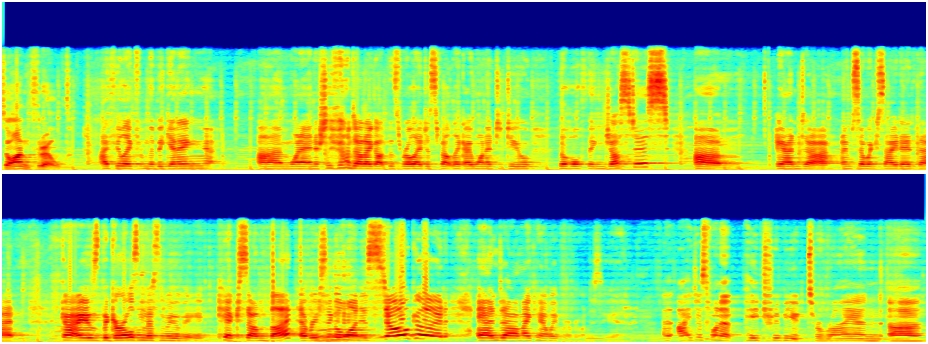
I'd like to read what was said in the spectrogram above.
So I'm thrilled. I feel like from the beginning, um, when I initially found out I got this role, I just felt like I wanted to do the whole thing justice. Um, and uh, I'm so excited that, guys, the girls in this movie kick some butt. Every single one is so good. And um, I can't wait for everyone to see it. I just want to pay tribute to Rian uh,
